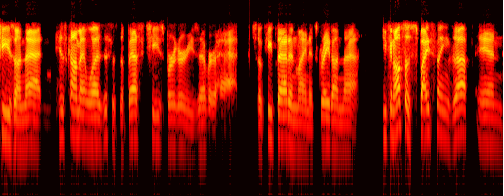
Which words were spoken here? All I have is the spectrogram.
cheese on that. His comment was, "This is the best cheeseburger he's ever had." So keep that in mind. It's great on that. You can also spice things up and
